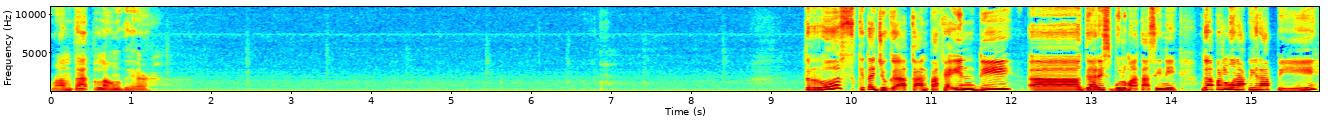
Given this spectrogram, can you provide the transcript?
run that along there Terus kita juga akan pakaiin di uh, garis bulu mata sini. Nggak perlu rapi-rapi,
